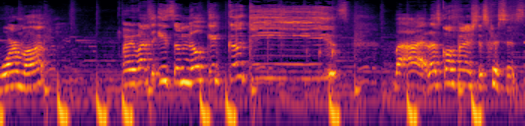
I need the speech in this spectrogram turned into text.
warm up. And we're about to eat some milk and cookies. But alright, let's go finish this Christmas.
